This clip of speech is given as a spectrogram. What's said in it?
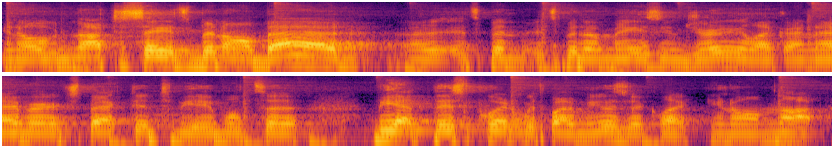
you know not to say it's been all bad uh, it's been it's been an amazing journey like i never expected to be able to be at this point with my music like you know i'm not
